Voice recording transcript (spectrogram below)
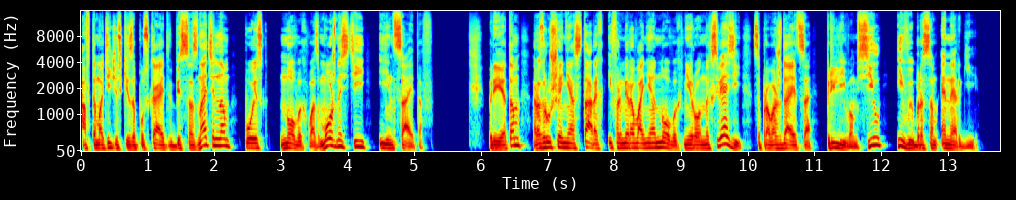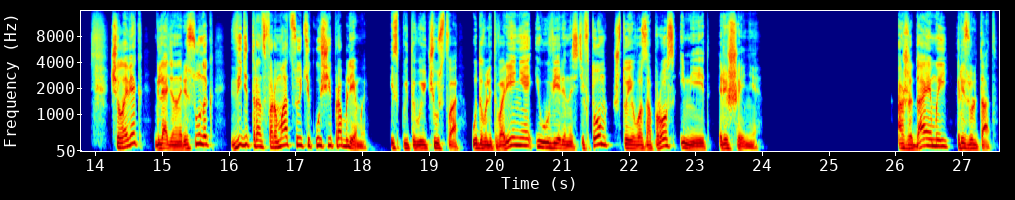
автоматически запускает в бессознательном поиск новых возможностей и инсайтов. При этом разрушение старых и формирование новых нейронных связей сопровождается приливом сил и выбросом энергии. Человек, глядя на рисунок, видит трансформацию текущей проблемы, испытывая чувство удовлетворения и уверенности в том, что его запрос имеет решение. Ожидаемый результат.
